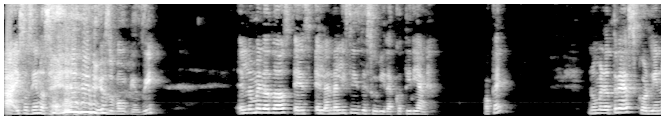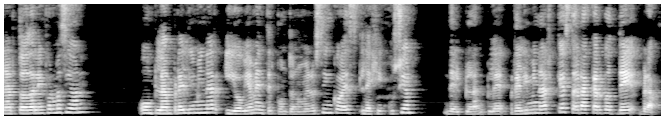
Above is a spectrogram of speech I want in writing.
Ah, eso sí, no sé. Yo supongo que sí. El número dos es el análisis de su vida cotidiana. ¿Ok? Número tres, coordinar toda la información. Un plan preliminar y obviamente el punto número cinco es la ejecución del plan preliminar que estará a cargo de Bravo.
